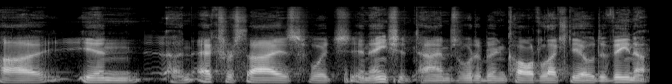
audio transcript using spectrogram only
uh, in an exercise which in ancient times would have been called Lectio Divina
